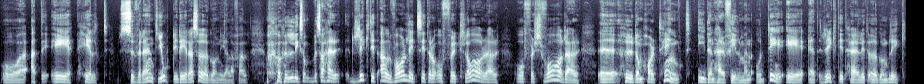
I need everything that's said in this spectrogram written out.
och att det är helt suveränt gjort i deras ögon i alla fall. Och liksom så här riktigt allvarligt sitter och förklarar och försvarar eh, hur de har tänkt i den här filmen och det är ett riktigt härligt ögonblick.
